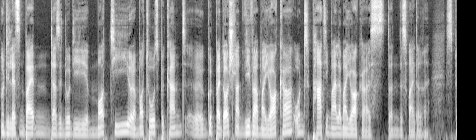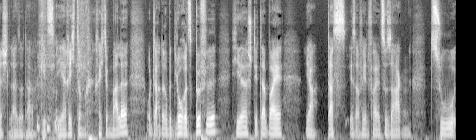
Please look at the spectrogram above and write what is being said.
Und die letzten beiden, da sind nur die Motti oder Mottos bekannt. Äh, Goodbye Deutschland, Viva Mallorca und Party Malle Mallorca ist dann das weitere Special. Also da geht es eher Richtung, Richtung Malle. Unter anderem mit Lorenz Büffel. Hier steht dabei, ja, das ist auf jeden Fall zu sagen zu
